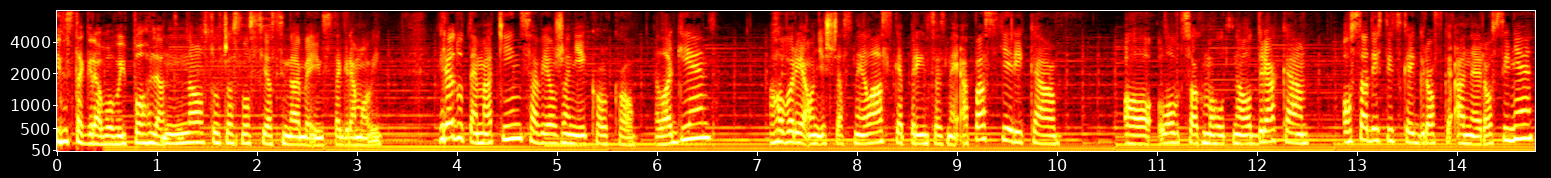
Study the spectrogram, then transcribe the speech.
instagramový pohľad. No, v súčasnosti asi najmä instagramový. K hradu Tematín sa viaže niekoľko legend. Hovoria o nešťastnej láske princeznej a pastierika, o lovcoch mohutného draka, o sadistickej grovke Anne Rosine,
